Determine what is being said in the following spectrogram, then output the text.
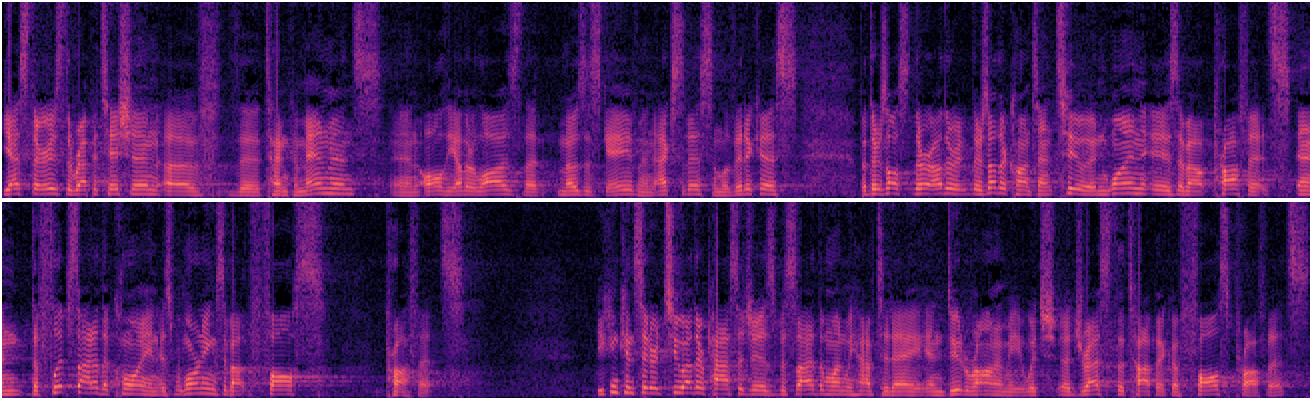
Yes, there is the repetition of the Ten Commandments and all the other laws that Moses gave in Exodus and Leviticus. But there's also there are other there's other content too, and one is about prophets, and the flip side of the coin is warnings about false prophets. You can consider two other passages beside the one we have today in Deuteronomy, which address the topic of false prophets.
